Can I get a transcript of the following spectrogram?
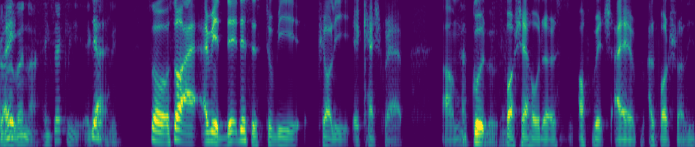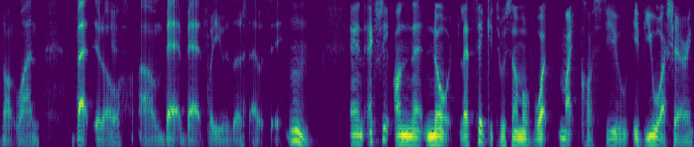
right? Irrelevant. lah. Exactly. Exactly. So, so I, I mean, thi- this is to me purely a cash grab. Um, good for shareholders, of which I am unfortunately not one, but you know, Yes. um, bad, bad for users, I would say. Mm. And actually, on that note, let's take you through some of what might cost you if you are sharing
